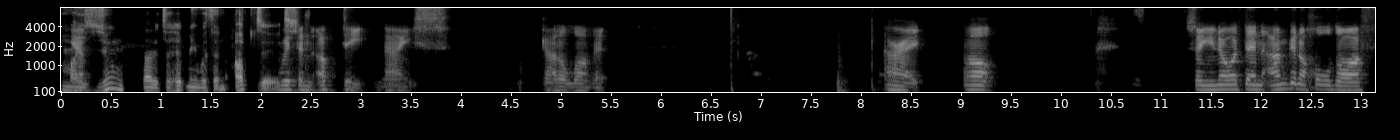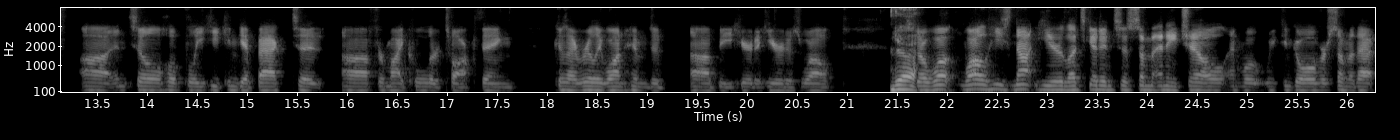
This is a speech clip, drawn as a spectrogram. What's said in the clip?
my Yeah. Zoom started to hit me with an update. With an update. Nice. Gotta love it. All right. Well, so you know what then? I'm gonna hold off uh, until hopefully he can get back to uh, for my cooler talk thing because I really want him to uh, be here to hear it as well. Yeah. So while while he's not here, let's get into some NHL and we'll, we can go over some of that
